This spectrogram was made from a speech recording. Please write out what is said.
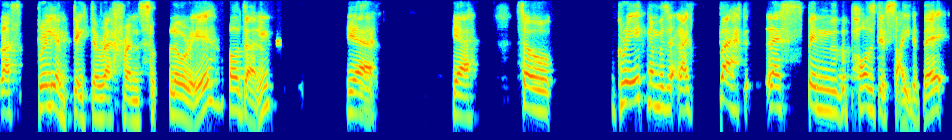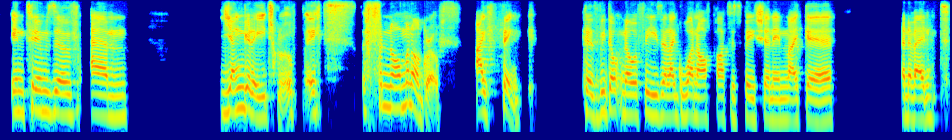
That's brilliant data reference, Laurie. Well done. Yeah. Yeah. So great numbers, like, but let's spin the positive side of it in terms of um, younger age group. It's phenomenal growth, I think, because we don't know if these are like one-off participation in like a an event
